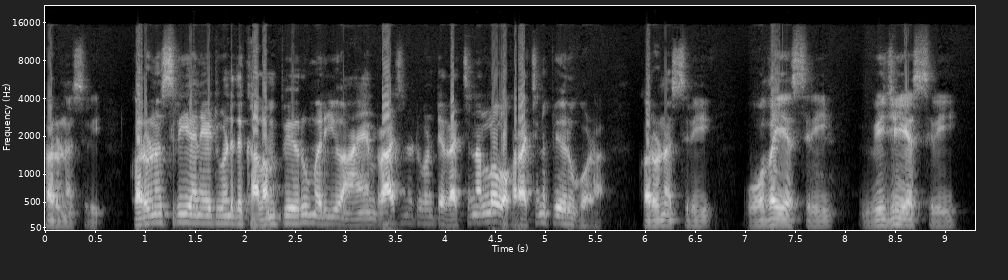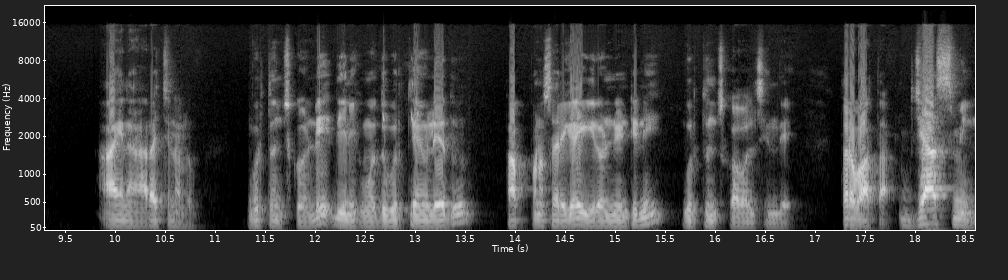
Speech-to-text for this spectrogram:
కరుణశ్రీ. కరుణశ్రీ అనేటువంటిది కలం పేరు మరియు ఆయన రాసినటువంటి రచనల్లో ఒక రచన పేరు కూడా. కరుణశ్రీ ఉదయశ్రీ విజయశ్రీ ఆయన రచనలు. గుర్తుంచుకోండి దీనికి మొద్దు గుర్తేం లేదు. తప్పనిసరిగా ఈ రెండింటిని గుర్తుంచుకోవాల్సిందే. తర్వాత జాస్మిన్.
